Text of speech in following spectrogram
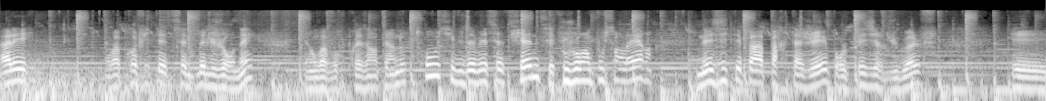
Allez, on va profiter de cette belle journée et on va vous représenter un autre trou. Si vous aimez cette chaîne, c'est toujours un pouce en l'air. N'hésitez pas à partager pour le plaisir du golf et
